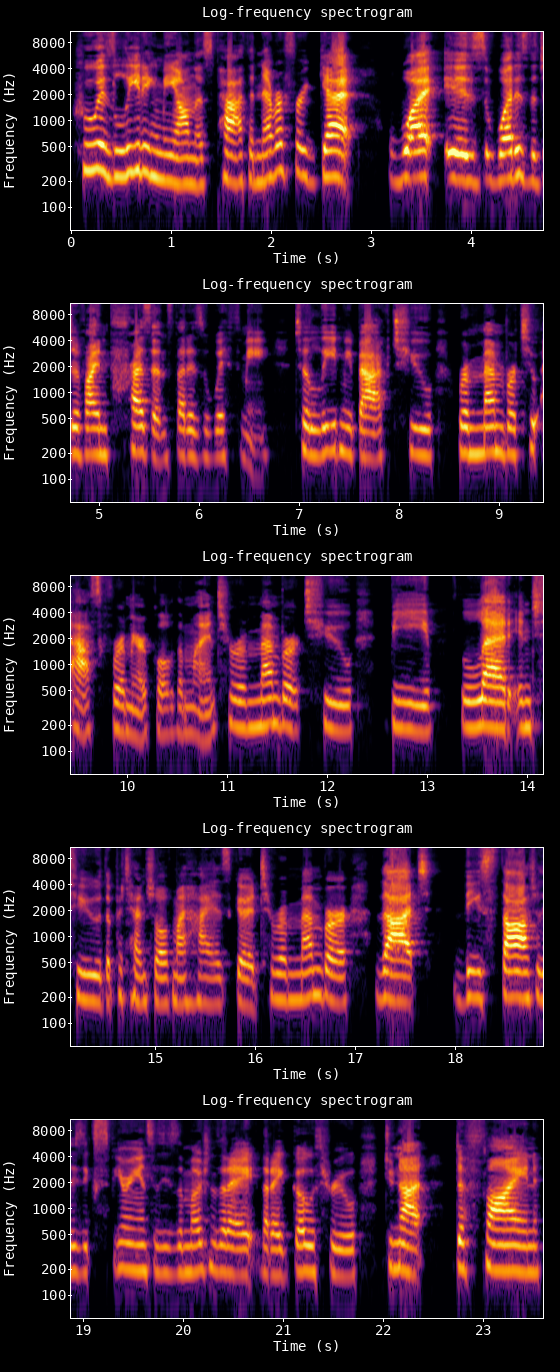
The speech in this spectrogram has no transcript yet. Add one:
who is leading me on this path and never forget what is what is the divine presence that is with me to lead me back to remember to ask for a miracle of the mind to remember to be led into the potential of my highest good, to remember that these thoughts or these experiences, these emotions that I, that I go through do not define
